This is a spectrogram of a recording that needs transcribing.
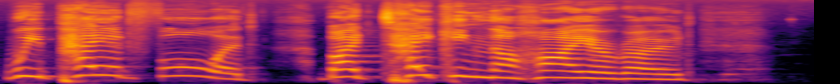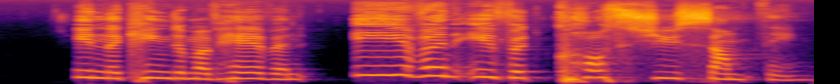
We pay it forward by taking the higher road in the kingdom of heaven, even if it costs you something.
